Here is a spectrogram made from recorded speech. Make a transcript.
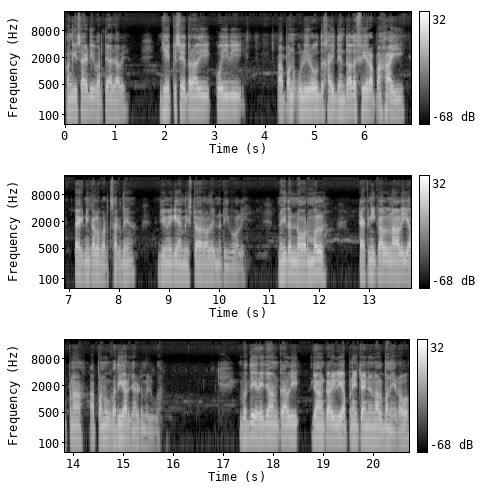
ਫੰਗੀਸਾਈਡ ਹੀ ਵਰਤਿਆ ਜਾਵੇ। ਜੇ ਕਿਸੇ ਤਰ੍ਹਾਂ ਦੀ ਕੋਈ ਵੀ ਆਪਾਂ ਨੂੰ ਉੱਲੀ ਰੋਗ ਦਿਖਾਈ ਦਿੰਦਾ ਤਾਂ ਫਿਰ ਆਪਾਂ ਹਾਈ ਟੈਕਨੀਕਲ ਵਰਤ ਸਕਦੇ ਹਾਂ, ਜਿਵੇਂ ਕਿ ਐਮੀ ਸਟਾਰ ਵਾਲੇ, ਨਟੀਵੋ ਵਾਲੇ। ਨਹੀਂ ਤਾਂ ਨਾਰਮਲ ਟੈਕਨੀਕਲ ਨਾਲ ਹੀ ਆਪਣਾ, ਆਪਾਂ ਨੂੰ ਵਧੀਆ ਰਿਜ਼ਲਟ ਮਿਲੂਗਾ। ਵਧੇਰੇ ਜਾਣਕਾਰੀ ਜਾਣਕਾਰੀ ਲਈ ਆਪਣੇ ਚੈਨਲ ਨਾਲ ਬਣੇ ਰਹੋ।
